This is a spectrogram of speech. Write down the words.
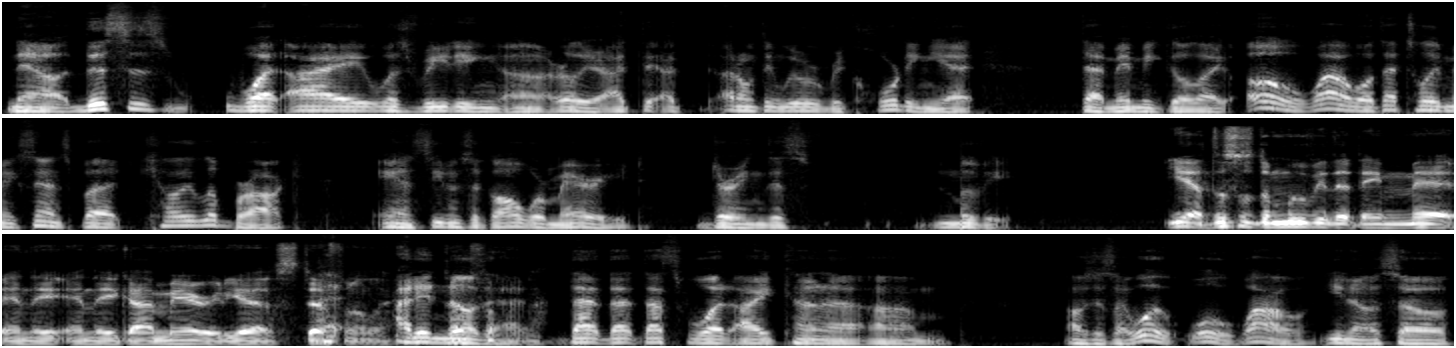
Now this is what I was reading uh, earlier. I, th- I I don't think we were recording yet that made me go like, oh wow, well that totally makes sense. But Kelly LeBrock and Steven Seagal were married during this movie. Yeah, this was the movie that they met and they and they got married. Yes, definitely. I, I didn't know Definitely. that. That that that's what I kind of um, I was just like, whoa, whoa, wow, you know. So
